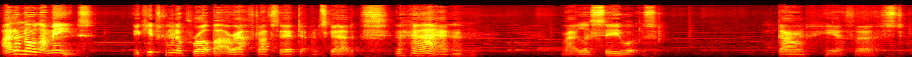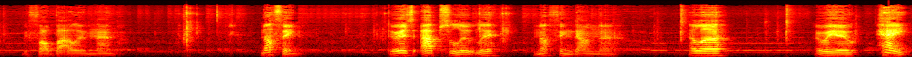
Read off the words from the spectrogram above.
I don't know what that means. It keeps coming up rope battery after I've saved it. I'm scared. right, let's see what's down here first before battling them. Nothing. There is absolutely nothing down there. Hello. Who are you? Hey,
